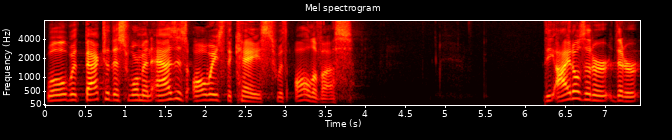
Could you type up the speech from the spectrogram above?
Well, with back to this woman, as is always the case with all of us, the idols that are, that are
